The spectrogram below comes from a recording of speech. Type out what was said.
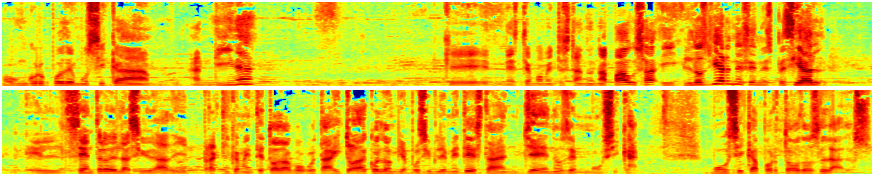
un grupo de música andina que en este momento están en una pausa y los viernes en especial el centro de la ciudad y prácticamente toda Bogotá y toda Colombia posiblemente están llenos de música. Música por todos lados.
